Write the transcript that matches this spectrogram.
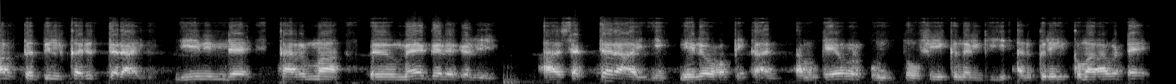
അർത്ഥത്തിൽ കരുത്തരായി. ദീനിന്റെ കർമ്മ മേഖലകളിൽ ശക്തരായി നിലയുറപ്പിക്കാൻ നമുക്ക് ഏവർക്കും തോഫീക്ക് നൽകി അനുഗ്രഹിക്കുമാറാവട്ടെ.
